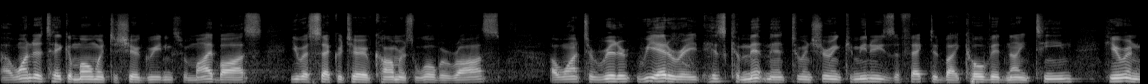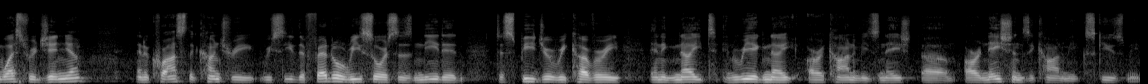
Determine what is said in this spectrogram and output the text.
I wanted to take a moment to share greetings from my boss, U.S. Secretary of Commerce Wilbur Ross. I want to reiterate his commitment to ensuring communities affected by COVID-19 here in West Virginia and across the country receive the federal resources needed to speed your recovery and ignite and reignite our economy's nation, uh, our nation's economy, excuse me.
